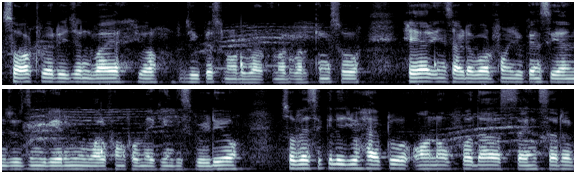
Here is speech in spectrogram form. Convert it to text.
software region why your gps not work not working. So here inside about phone you can see i'm using realme mobile phone for making this video. So basically you have to on off the sensor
